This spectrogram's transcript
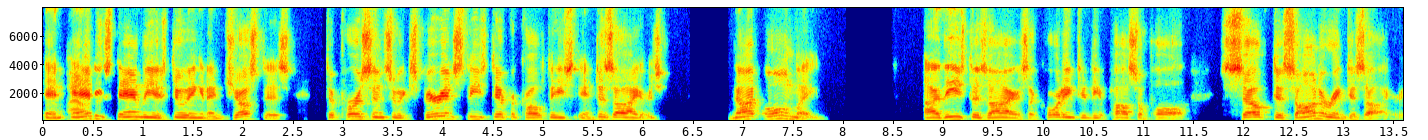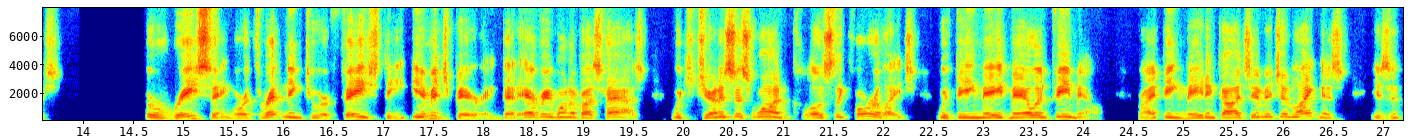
And wow. Andy Stanley is doing an injustice to persons who experience these difficulties in desires. Not only are these desires, according to the Apostle Paul, self dishonoring desires, erasing or threatening to efface the image bearing that every one of us has, which Genesis 1 closely correlates with being made male and female, right? Being made in God's image and likeness isn't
